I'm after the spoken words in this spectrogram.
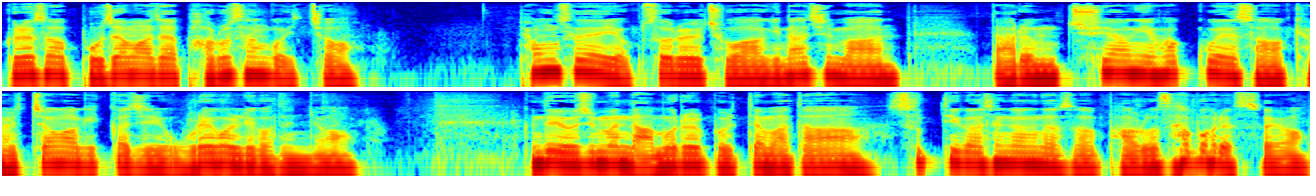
그래서 보자마자 바로 산 거 있죠. 평소에 엽서를 좋아하긴 하지만 나름 취향이 확고해서 결정하기까지 오래 걸리거든요. 근데 요즘은 나무를 볼 때마다 숲디가 생각나서 바로 사버렸어요.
